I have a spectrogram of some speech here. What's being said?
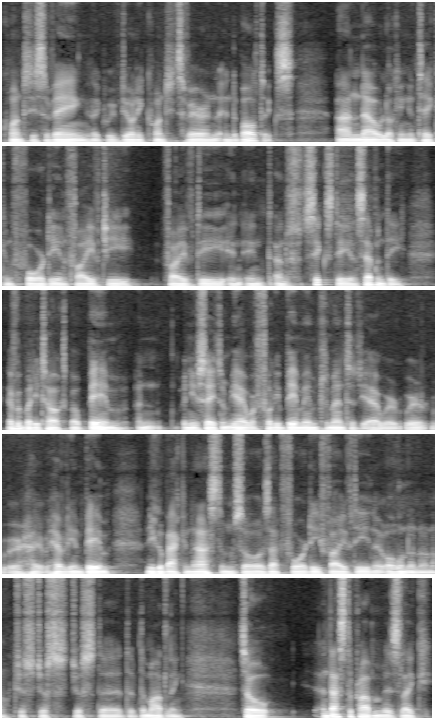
quantity surveying. Like we've the only quantity surveyor in, in the Baltics, and now looking at taking 4D and 5G, 5D in, in and 6D and 7D. Everybody talks about BIM, and when you say to them, "Yeah, we're fully BIM implemented," yeah, we're we're we're heavily in BIM, and you go back and ask them, "So is that 4D, 5D?" And oh no, no, no, just just just the the, the modeling. So, and that's the problem is like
